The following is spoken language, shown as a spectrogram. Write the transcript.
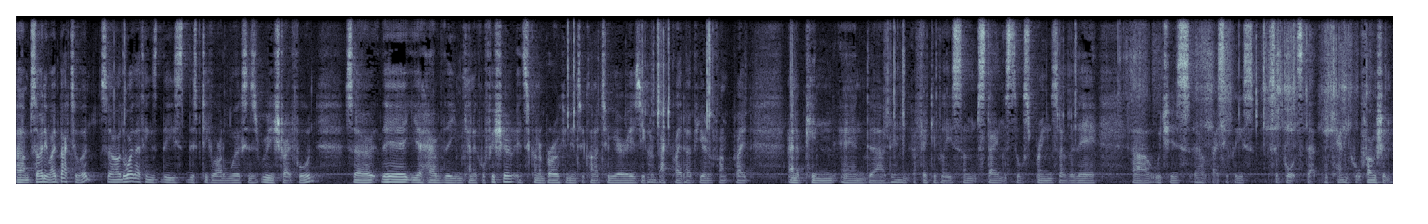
Um, so anyway, back to it. So the way that things these this particular item works is really straightforward. So there you have the mechanical fisher. It's kind of broken into kind of two areas. You've got a back plate over here and a front plate and a pin and uh, then effectively some stainless steel springs over there uh, which is uh, basically supports that mechanical function.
